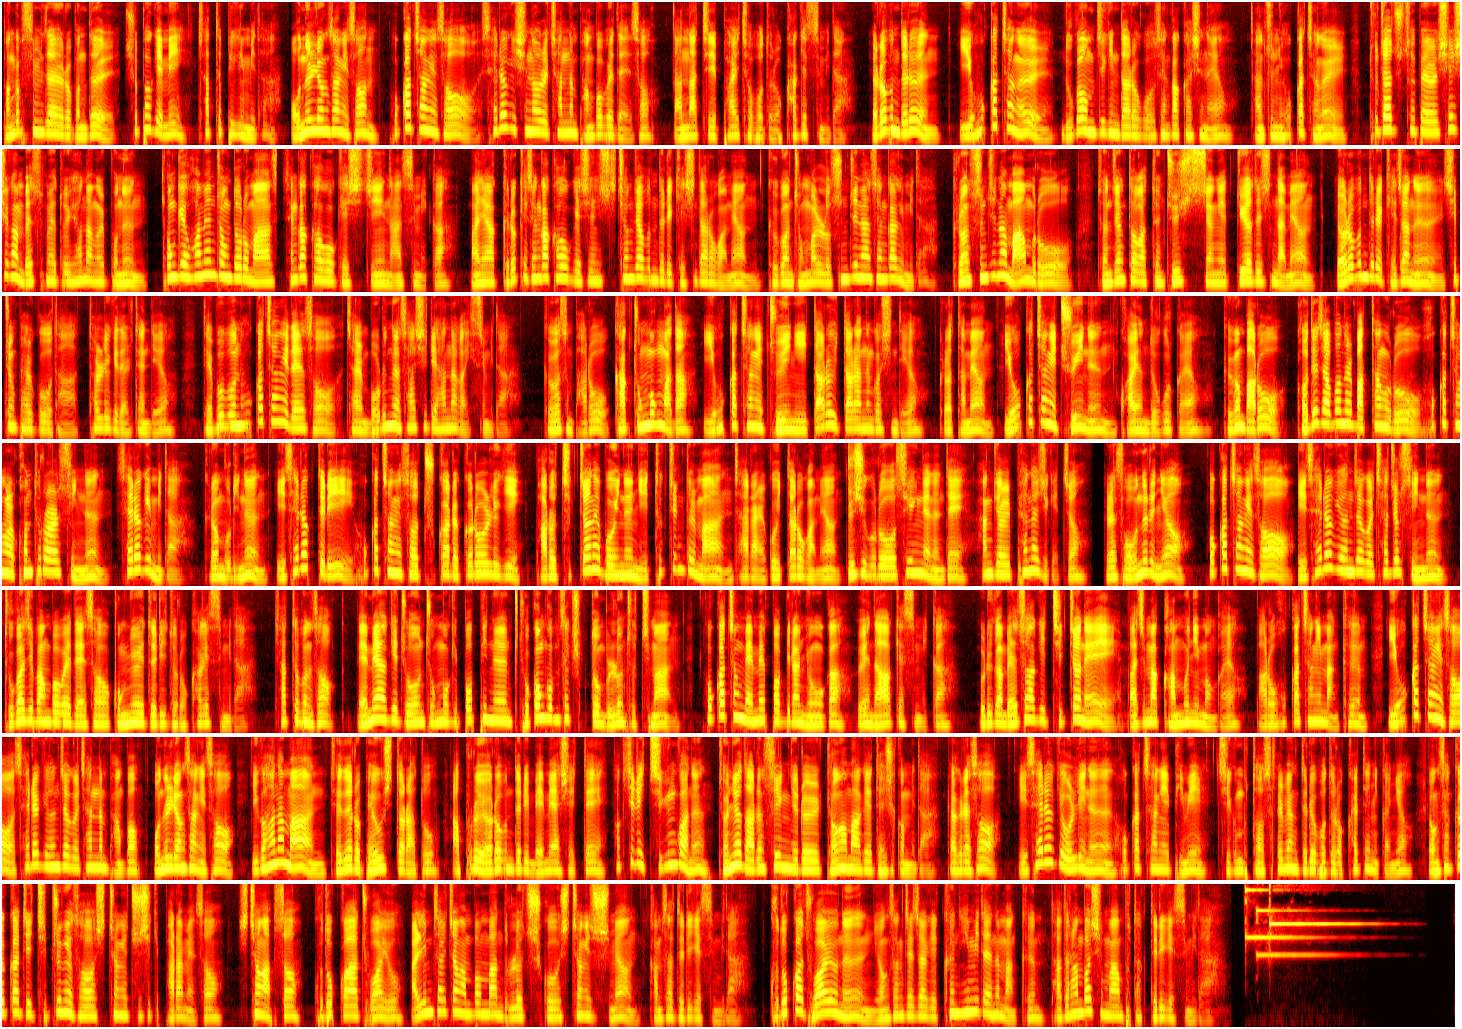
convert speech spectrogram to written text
반갑습니다 여러분들. 슈퍼개미 차트픽입니다. 오늘 영상에선 호가창에서 세력의 신호를 찾는 방법에 대해서 낱낱이 파헤쳐 보도록 하겠습니다 여러분들은 이 호가창을 누가 움직인다라고 생각하시나요? 단순히 호가창을 투자 주체별 실시간 매수 매도 현황을 보는 통계 화면 정도로만 생각하고 계시진 않습니까? 만약 그렇게 생각하고 계신 시청자분들이 계시다라고 하면 그건 정말로 순진한 생각입니다. 그런 순진한 마음으로 전쟁터 같은 주식시장에 뛰어드신다면 여러분들의 계좌는 10중 8구 다 털리게 될 텐데요. 대부분 호가창에 대해서 잘 모르는 사실이 하나가 있습니다. 그것은 바로 각 종목마다 이 호가창의 주인이 따로 있다라는 것인데요. 그렇다면 이 호가창의 주인은 과연 누굴까요? 그건 바로 거대 자본을 바탕으로 호가창을 컨트롤할 수 있는 세력입니다. 그럼 우리는 이 세력들이 호가창에서 주가를 끌어올리기 바로 직전에 보이는 이 특징들만 잘 알고 있다고 하면 주식으로 수익 내는데 한결 편해지겠죠. 그래서 오늘은요. 호가창에서 이 세력의 흔적을 찾을 수 있는 두 가지 방법에 대해서 공유해 드리도록 하겠습니다. 차트 분석, 매매하기 좋은 종목이 뽑히는 조건 검색식도 물론 좋지만 호가창 매매법이란 용어가 왜 나왔겠습니까? 우리가 매수하기 직전에 마지막 관문이 뭔가요? 바로 호가창인 만큼 이 호가창에서 세력의 흔적을 찾는 방법 오늘 영상에서 이거 하나만 제대로 배우시더라도 앞으로 여러분들이 매매하실 때 확실히 지금과는 전혀 다른 수익률을 경험하게 되실 겁니다. 자, 그래서 이 세력이 올리는 호가창의 비밀 지금부터 설명드려보도록 할 테니까요. 영상 끝까지 집중해서 시청해 주시기 바라면서 시청 앞서 구독과 좋아요, 알림 설정 한 번만 눌러주시고 시청해 주시면 감사드리겠습니다. 구독과 좋아요는 영상 제작에 큰 힘이 되는 만큼 다들 한 번씩만 부탁드리겠습니다.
